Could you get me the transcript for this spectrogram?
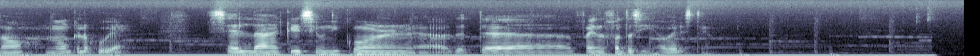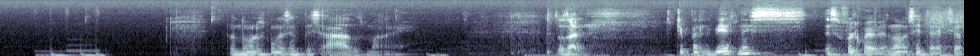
no, nunca lo jugué. Zelda, Crazy Unicorn, uh, Final Fantasy, a ver este. no me los pongas en pesados, madre. Total. Que para el viernes, eso fue el jueves, ¿no? Esa interacción.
